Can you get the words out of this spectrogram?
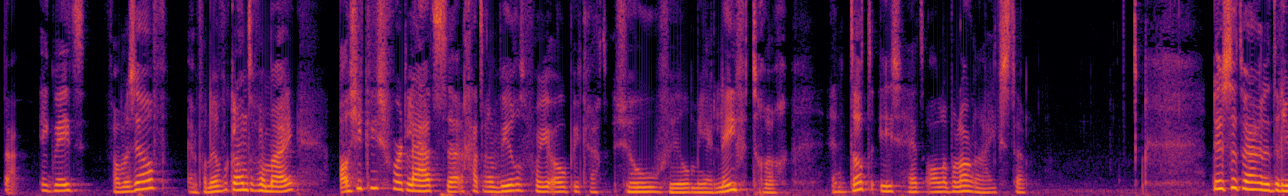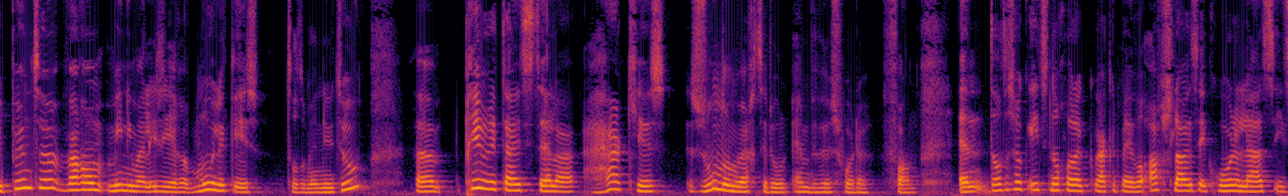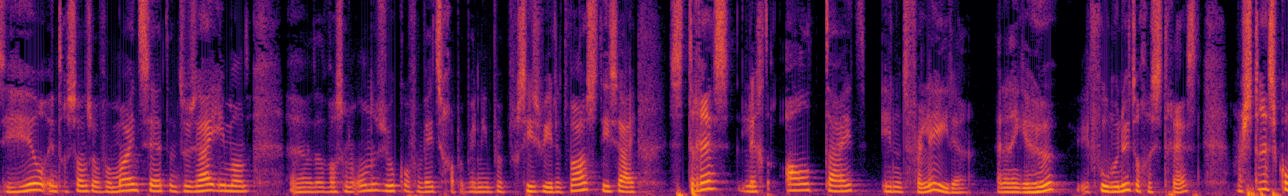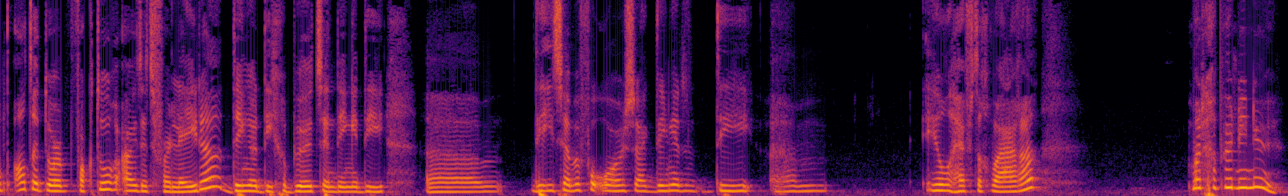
Nou, ik weet van mezelf en van heel veel klanten van mij als je kiest voor het laatste, gaat er een wereld voor je open. Je krijgt zoveel meer leven terug. En dat is het allerbelangrijkste. Dus dat waren de drie punten waarom minimaliseren moeilijk is tot en met nu toe. Uh, prioriteit stellen, haakjes, zonder weg te doen en bewust worden van. En dat is ook iets nog waar ik, waar ik het mee wil afsluiten. Ik hoorde laatst iets heel interessants over mindset. En toen zei iemand, uh, dat was een onderzoek of een wetenschapper, ik weet niet precies wie het was, die zei: stress ligt altijd in het verleden. En dan denk je, huh, ik voel me nu toch gestrest. Maar stress komt altijd door factoren uit het verleden. Dingen die gebeurd zijn, dingen die, uh, die iets hebben veroorzaakt, dingen die um, heel heftig waren. Maar dat gebeurt niet nu.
